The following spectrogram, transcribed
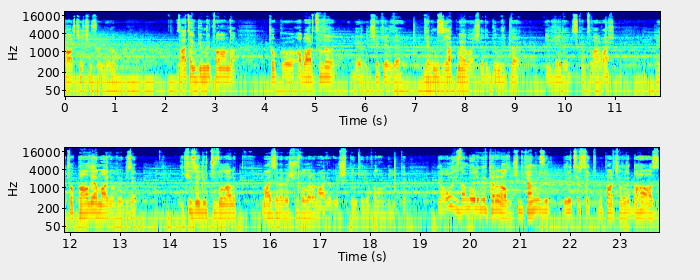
parça için söylüyorum. Zaten gümrük falan da çok e, abartılı bir şekilde cebimizi yakmaya başladı. Gümrükle ilgili de sıkıntılar var. E, Çok pahalıya mal oluyor bize. 250-300 dolarlık malzeme 500 dolara mal oluyor shipping ile falan birlikte. Ya o yüzden böyle bir karar aldım. Şimdi kendimiz ür- üretirsek bu parçaları daha az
